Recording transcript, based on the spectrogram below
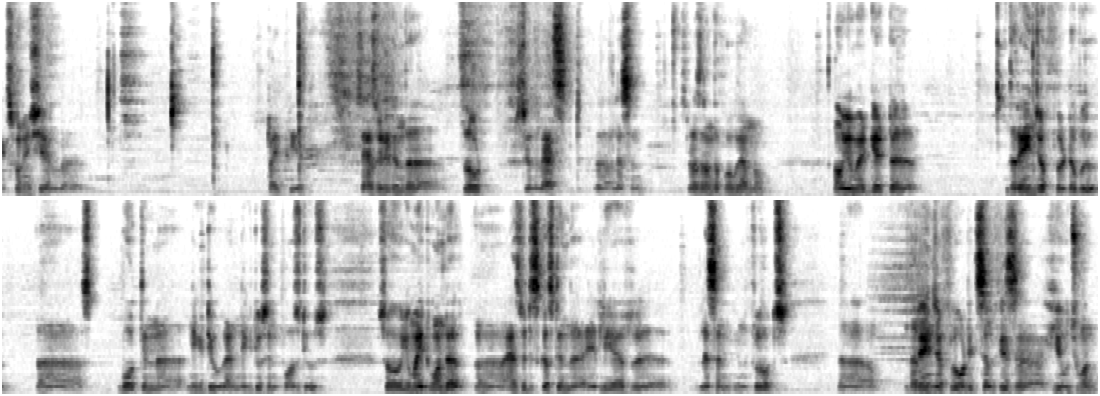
exponential uh, type here. So as we did in the float in the last uh, lesson so let's run the program now. Now you might get uh, the range of uh, double uh, both in uh, negative and negatives and positives. So you might wonder as we discussed in the earlier lesson in floats the range of float itself is a huge one.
